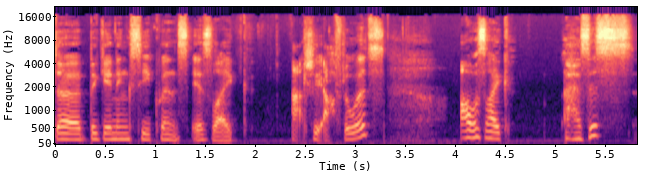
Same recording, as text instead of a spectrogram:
the beginning sequence is like actually afterwards, I was like, has this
